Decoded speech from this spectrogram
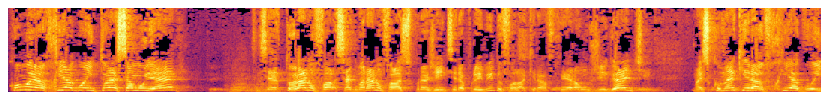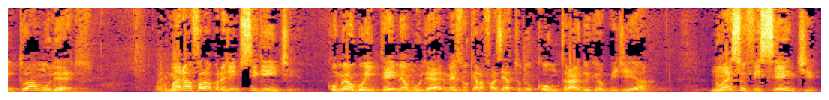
Como Rafi aguentou essa mulher? Se a, Torá não fala, se a não falasse para a gente, seria proibido falar que Rafi era um gigante. Mas como é que Rafi aguentou a mulher? A Gumara fala para a gente o seguinte, como eu aguentei minha mulher, mesmo que ela fazia tudo o contrário do que eu pedia? não é suficiente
